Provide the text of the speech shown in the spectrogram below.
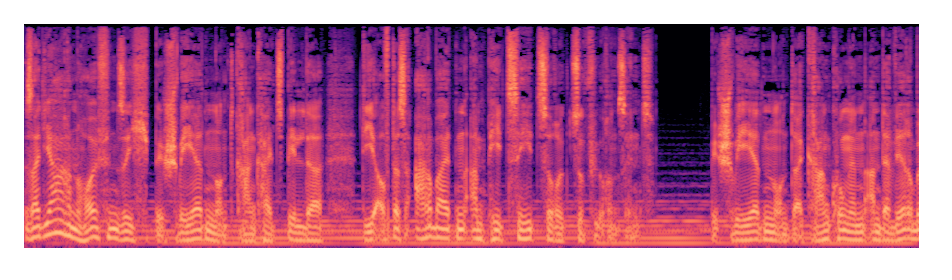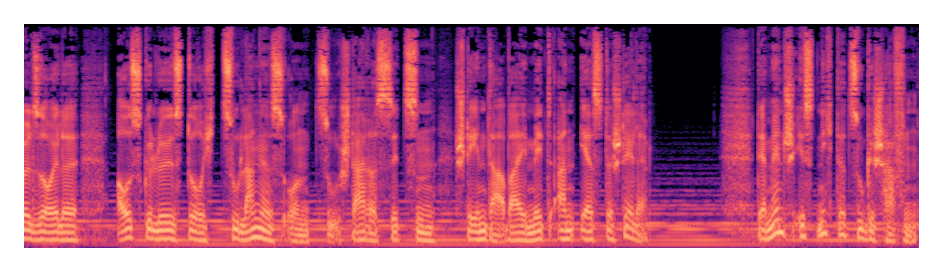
Seit Jahren häufen sich Beschwerden und Krankheitsbilder, die auf das Arbeiten am PC zurückzuführen sind. Beschwerden und Erkrankungen an der Wirbelsäule, ausgelöst durch zu langes und zu starres Sitzen, stehen dabei mit an erster Stelle. Der Mensch ist nicht dazu geschaffen,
